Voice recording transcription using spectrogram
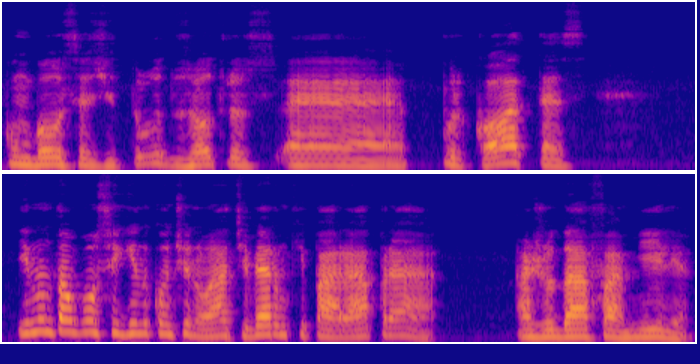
com bolsas de estudos, outros é, por cotas, e não estão conseguindo continuar, tiveram que parar para ajudar a família,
